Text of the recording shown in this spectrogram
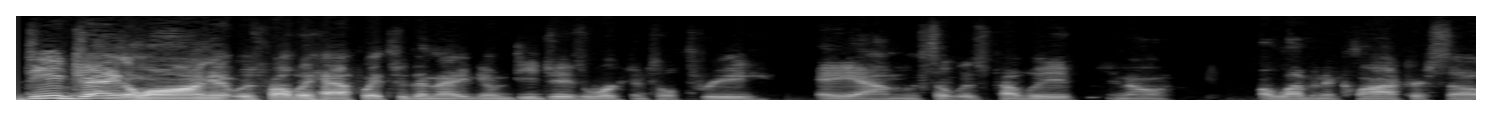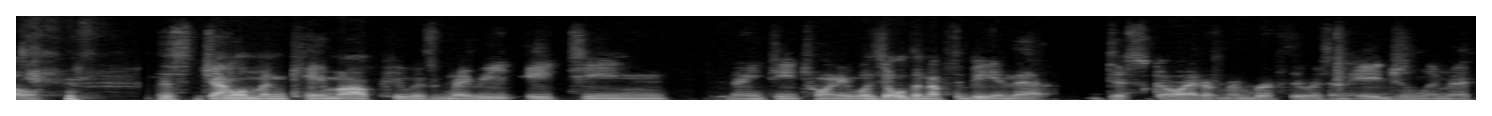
DJing along. It was probably halfway through the night. You know, DJs worked until three a.m. So it was probably you know eleven o'clock or so. this gentleman came up. He was maybe 18, 19, 20. Was old enough to be in that disco. I don't remember if there was an age limit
